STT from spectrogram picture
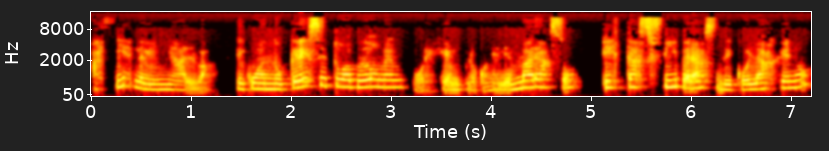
así es la línea alba. Que cuando crece tu abdomen, por ejemplo, con el embarazo, estas fibras de colágeno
